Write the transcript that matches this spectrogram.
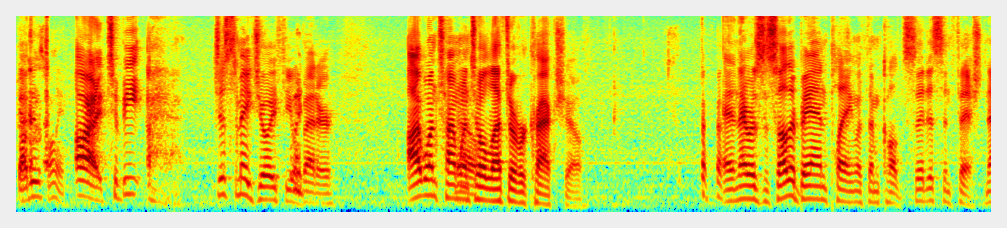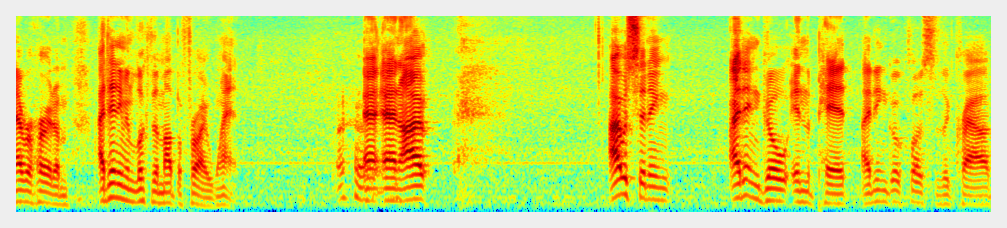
That is funny. All right, to be just to make Joey feel better, I one time went to a leftover crack show, and there was this other band playing with them called Citizen Fish. Never heard them. I didn't even look them up before I went. Uh-huh. and, and I, I was sitting. I didn't go in the pit. I didn't go close to the crowd.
